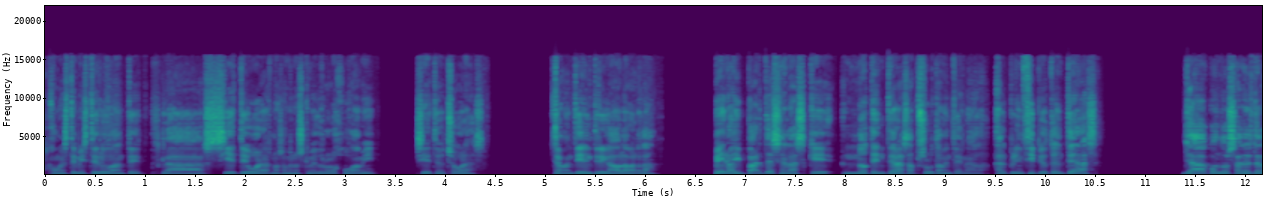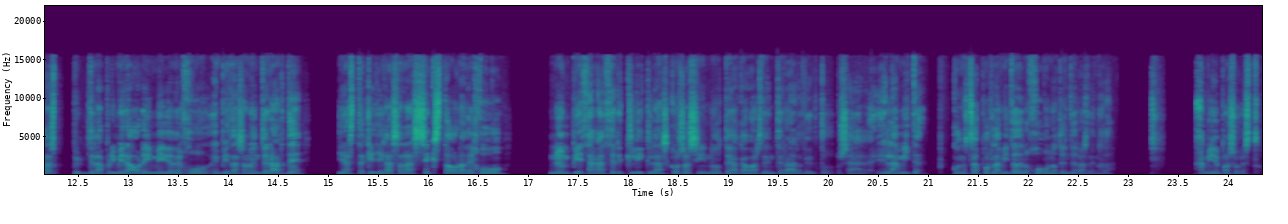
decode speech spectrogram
con este misterio durante las 7 horas más o menos que me duró el juego a mí, 7, 8 horas. Te mantiene intrigado, la verdad. Pero hay partes en las que no te enteras absolutamente nada. Al principio te enteras, ya cuando sales de, de la primera hora y media de juego empiezas a no enterarte, y hasta que llegas a la sexta hora de juego no empiezan a hacer clic las cosas y no te acabas de enterar del todo. O sea, en la mitad, cuando estás por la mitad del juego no te enteras de nada. A mí me pasó esto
